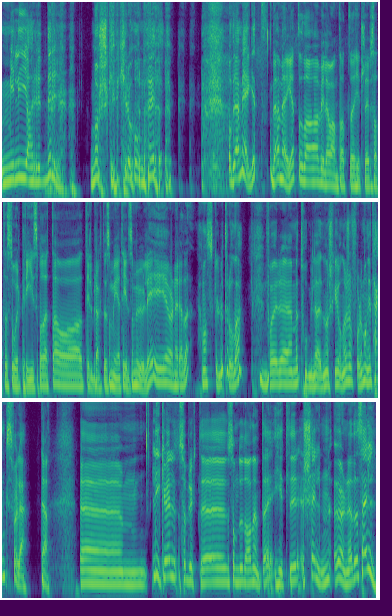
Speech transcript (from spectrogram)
milliarder norske kroner! Og det er meget. Det er meget, og da vil jeg jo anta at Hitler satte stor pris på dette og tilbrakte så mye tid som mulig i ørneredet. Man skulle tro det. For eh, med to milliarder norske kroner så får du mange tanks, føler jeg. Ja. Uh, likevel så brukte, som du da nevnte, Hitler sjelden ørneredet selv.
